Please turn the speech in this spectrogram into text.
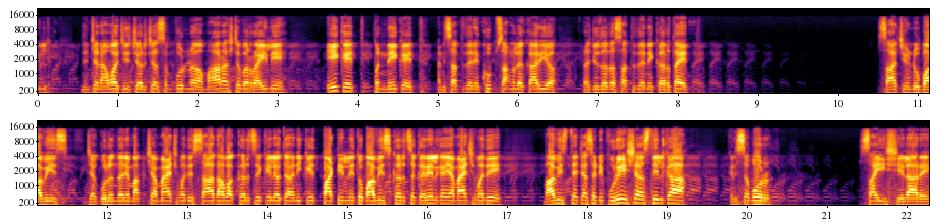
ज्यांच्या नावाची चर्चा संपूर्ण महाराष्ट्रभर राहिली एक आहेत पण नेक आहेत. आणि सातत्याने खूप चांगलं कार्य राजूदादा सातत्याने करतायत. सहा चेंडू बावीस. ज्या गोलंदाने मागच्या मॅच मध्ये सहा धावा खर्च केल्या होत्या. अनिकेत पाटीलने तो बावीस खर्च करेल का या मॅच मध्ये बावीस त्याच्यासाठी पुरेशा असतील का? समोर साई शेलारे.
